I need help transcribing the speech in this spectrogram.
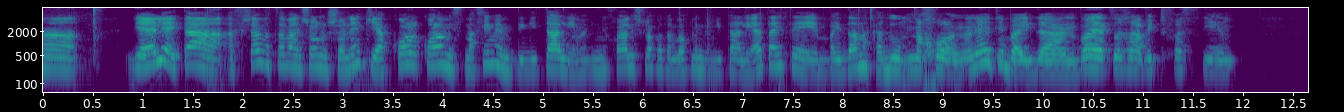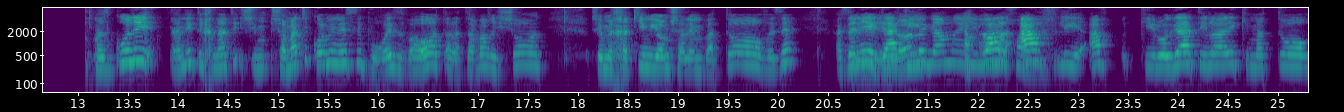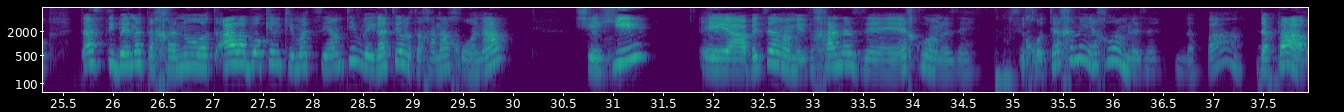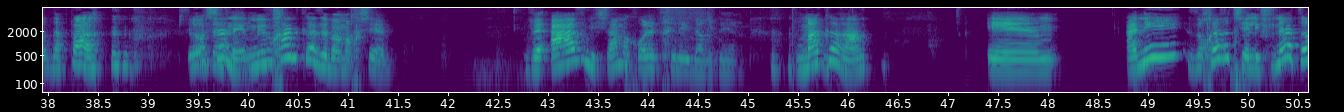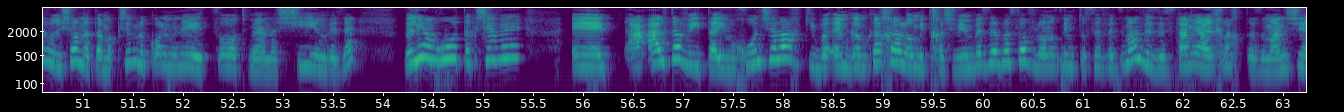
יעלי הייתה, עכשיו הצו הראשון הוא שונה כי הכל, כל המסמכים הם דיגיטליים, אני יכולה לשלוח אותם באופן דיגיטלי. את היית אה, בעידן הקדום. נכון, אני הייתי בעידן, בו היה צריך להביא טפסים. אז כולי, אני תכננתי, ש- שמעתי כל מיני סיפורי זוועות על הצו הראשון, שמחכים יום שלם בתור וזה, אז אני זה הגעתי, לא לגמרי, לא הכל נכון. עף לי, עף, כאילו הגעתי, לא היה לי כמעט תור, טסתי בין התחנות, על הבוקר כמעט סיימתי, והגעתי לתחנה האחרונה, שהיא, אה, בעצם המבחן הזה, איך קוראים לזה? פסיכוטכני? איך קוראים לזה? דפה? דפ"ר, דפ"ר. לא משנה. מבחן כזה במחשב. ואז משם הכל התחיל להידרדר. מה קרה? אמ, אני זוכרת שלפני הצו הראשון אתה מקשיב לכל מיני עצות מאנשים וזה, ולי אמרו, תקשיבי, אל תביאי את האבחון שלך, כי הם גם ככה לא מתחשבים בזה בסוף, לא נותנים תוספת זמן, וזה סתם יאריך לך את הזמן ש...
